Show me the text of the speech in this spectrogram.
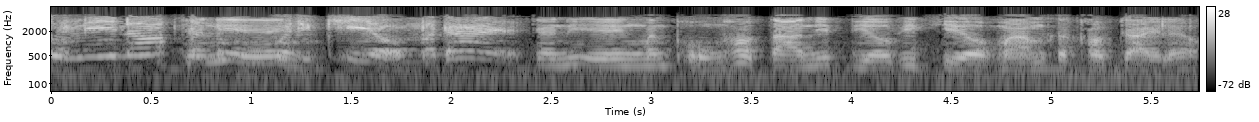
ตรงนี้เนาะแค่นี้เองกว่าจะเคลียร์ออกมาได้แค่นี้เองมันผงเข้าตานิดเดียวพี่เขียวออกมามันก็เข้าใจแล้ว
